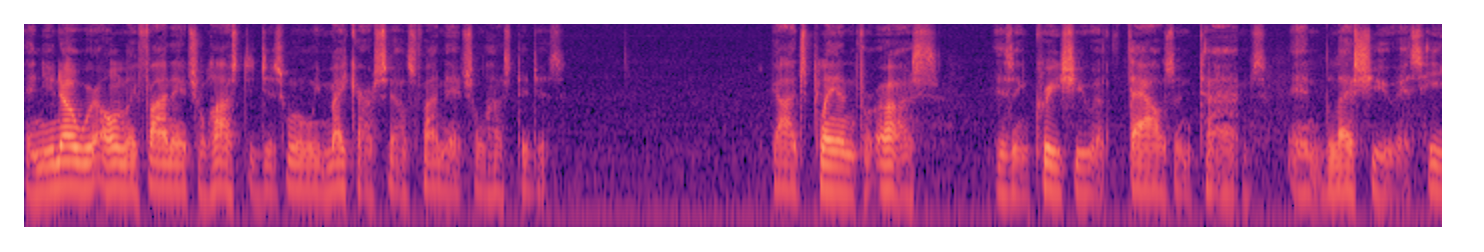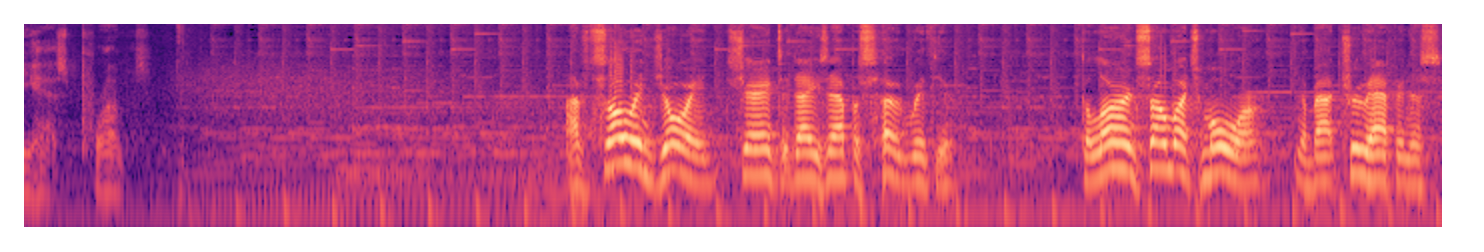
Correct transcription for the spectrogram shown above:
And you know we're only financial hostages when we make ourselves financial hostages. God's plan for us is increase you a thousand times and bless you as he has promised. I've so enjoyed sharing today's episode with you. To learn so much more about true happiness,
